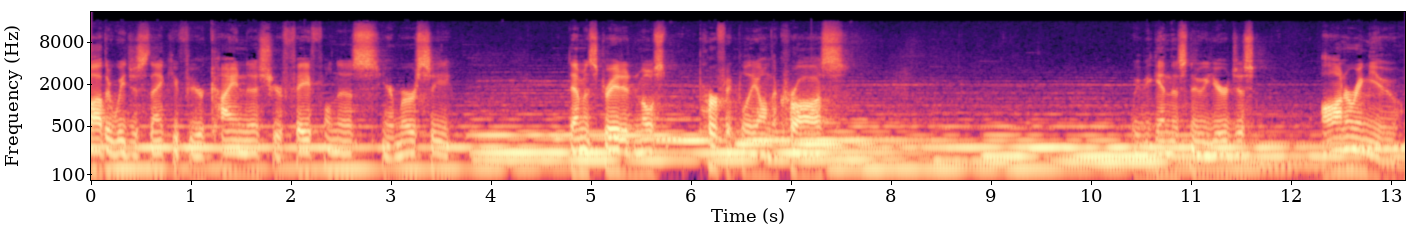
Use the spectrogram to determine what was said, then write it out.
Father, we just thank you for your kindness, your faithfulness, your mercy, demonstrated most perfectly on the cross. We begin this new year just honoring you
